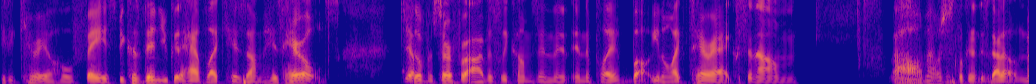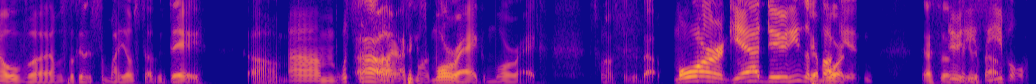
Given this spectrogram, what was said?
He could carry a whole phase because then you could have like his um his heralds. Yep. Silver Surfer obviously comes in the, into play, but you know like Terrax and um, oh man, I was just looking at this guy Nova. I was looking at somebody else the other day. Um, um what's the oh, I think it's Morg. Morg. That's what I was thinking about. Morg, yeah, dude. He's a yeah, fucking. That's what dude, he's about. evil.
